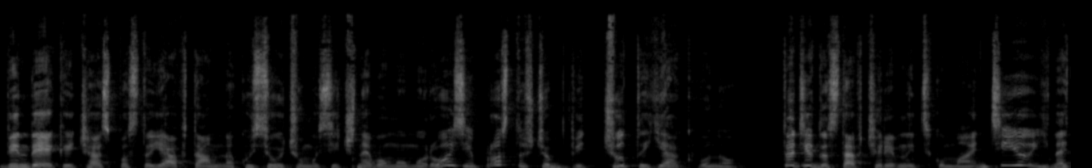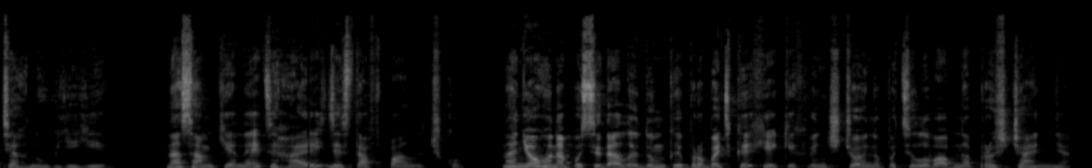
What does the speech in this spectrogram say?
Він деякий час постояв там на кусючому січневому морозі, просто щоб відчути, як воно. Тоді достав чарівницьку мантію і натягнув її. На сам кінець Гаррі дістав паличку. На нього напосідали думки про батьків, яких він щойно поцілував на прощання,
